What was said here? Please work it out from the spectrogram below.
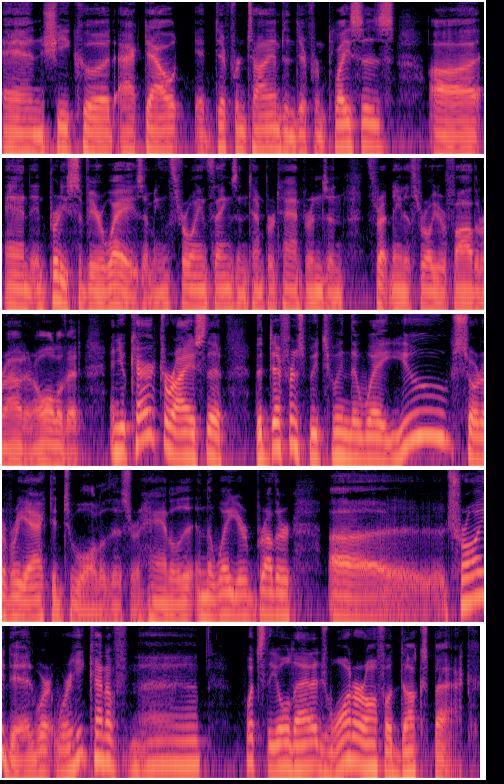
and she could act out at different times in different places uh, and in pretty severe ways. I mean, throwing things and temper tantrums and threatening to throw your father out and all of it. And you characterize the, the difference between the way you sort of reacted to all of this or handled it and the way your brother uh, Troy did, where, where he kind of, uh, what's the old adage, water off a duck's back.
